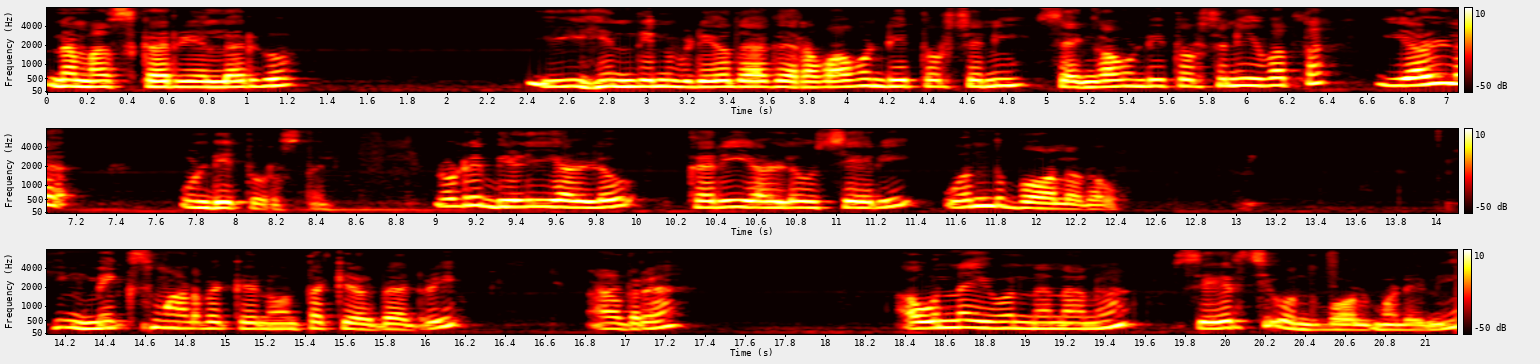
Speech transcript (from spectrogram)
ನಮಸ್ಕಾರ ಎಲ್ಲರಿಗೂ. ಈ ಹಿಂದಿನ ವಿಡಿಯೋದಾಗ ರವಾ ಉಂಡೆ ತೋರ್ಸೇನಿ, ಶೇಂಗಾ ಉಂಡೆ ತೋರ್ಸೇನಿ, ಇವತ್ತು ಎಳ್ಳು ಉಂಡೆ ತೋರಿಸ್ತೇನೆ. ನೋಡಿರಿ ಬಿಳಿ ಎಳ್ಳು, ಕರಿ ಎಳ್ಳು ಸೇರಿ ಒಂದು ಬಾಲ್ ಅದಾವು. ಹಿಂಗೆ ಮಿಕ್ಸ್ ಮಾಡಬೇಕೇನೋ ಅಂತ ಕೇಳಬೇಡ್ರಿ ಆದ್ರೆ ಅವನ್ನ ಇವನ್ನ ನಾನು ಸೇರಿಸಿ ಒಂದು ಬಾಲ್ ಮಾಡೇನಿ.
